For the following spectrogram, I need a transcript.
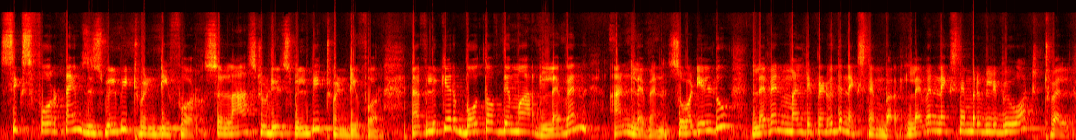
6 4 times this will be 24 so last two digits will be 24 now if you look here both of them are 11 and 11 so what you'll do? 11 multiplied with the next number. 11 next number will be what? 12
